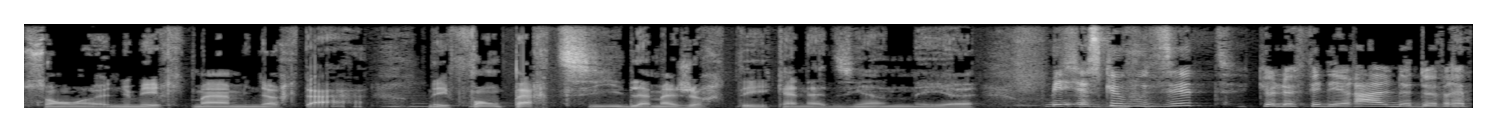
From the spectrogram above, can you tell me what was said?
sont euh, numériquement minoritaires, mais font partie de la majorité canadienne. Et euh, Mais est-ce que vous dites que le fédéral ne devrait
